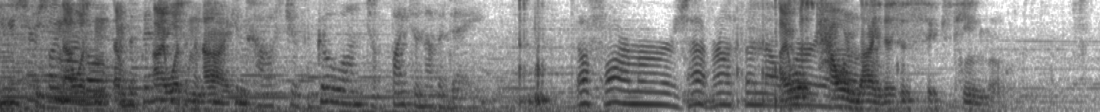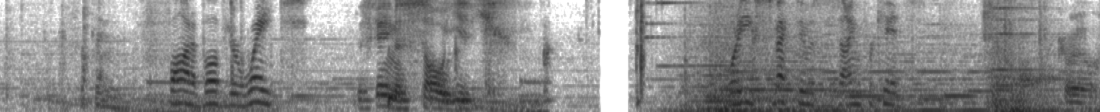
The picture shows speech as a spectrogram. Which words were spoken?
You seriously dig That your wasn't- gold, and I benefits was of the nine. pumpkin pastures go on to fight another day. The farmers have nothing to I was power about. 9. This is 16, bro. Freaking fought above your weight. This game is so easy. What do you expect? It was designed for kids. True.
